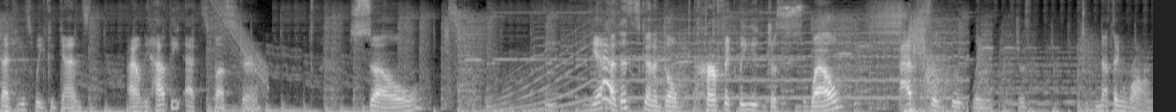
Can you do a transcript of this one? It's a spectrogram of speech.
that he's weak against. I only have the X-Buster. So... Yeah, this is gonna go perfectly just swell. Absolutely. Just nothing wrong.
